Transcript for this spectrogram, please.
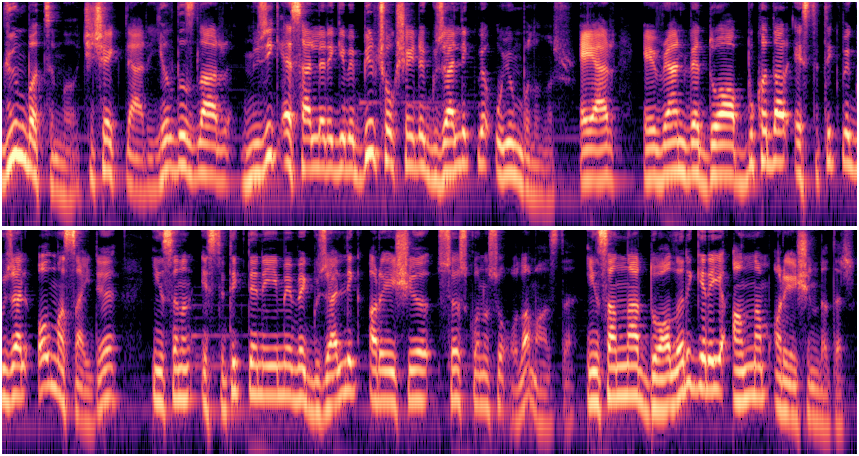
Gün batımı, çiçekler, yıldızlar, müzik eserleri gibi birçok şeyde güzellik ve uyum bulunur. Eğer evren ve doğa bu kadar estetik ve güzel olmasaydı insanın estetik deneyimi ve güzellik arayışı söz konusu olamazdı. İnsanlar doğaları gereği anlam arayışındadır.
